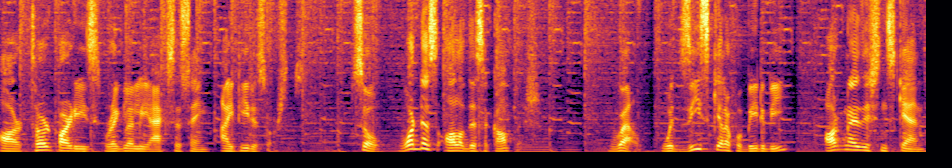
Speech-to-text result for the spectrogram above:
or third parties regularly accessing IT resources. So what does all of this accomplish? Well, with Zscaler for B2B, organizations can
